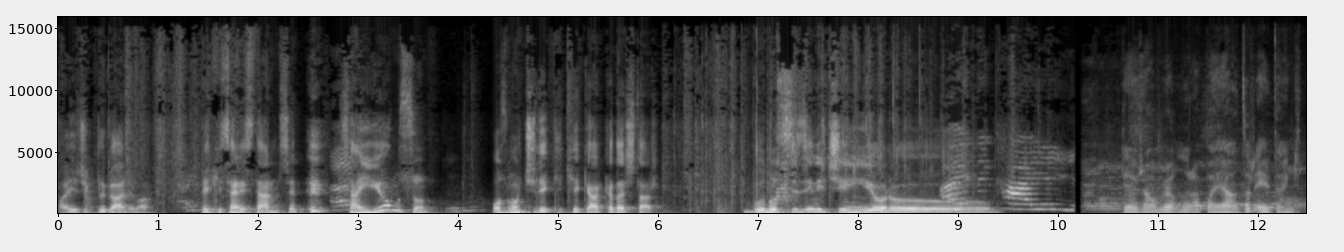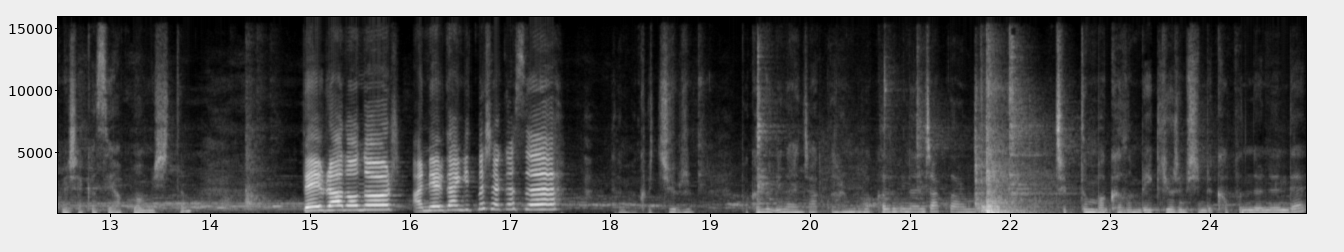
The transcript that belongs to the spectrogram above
Ayıcıklı galiba. Peki sen ister misin? sen yiyor musun? Ozmo çilekli kek arkadaşlar. Bunu sizin için yiyorum. Devran ve Onur'a bayağıdır evden gitme şakası yapmamıştım. Devran Onur! Anne evden gitme şakası! Hemen kaçıyorum. Bakalım inanacaklar mı? Bakalım inanacaklar mı? Çıktım bakalım bekliyorum şimdi kapının önünde.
